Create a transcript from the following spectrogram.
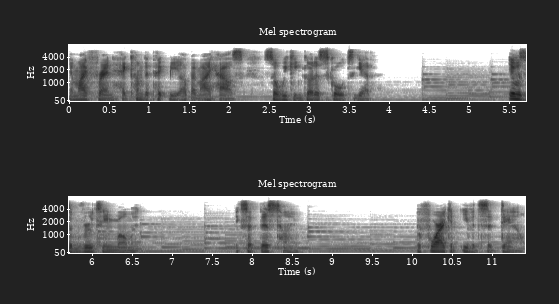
and my friend had come to pick me up at my house so we could go to school together. It was a routine moment, except this time, before I could even sit down,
